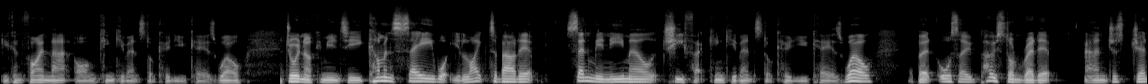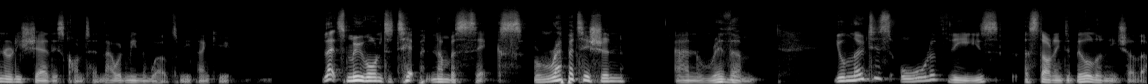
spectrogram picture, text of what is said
You can find that on kinkyevents.co.uk as well. Join our community. Come and say what you liked about it. Send me an email, chief at kinkyevents.co.uk as well. But also post on Reddit and just generally share this content. That would mean the world to me. Thank you. Let's move on to tip number six repetition and rhythm. You'll notice all of these are starting to build on each other.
